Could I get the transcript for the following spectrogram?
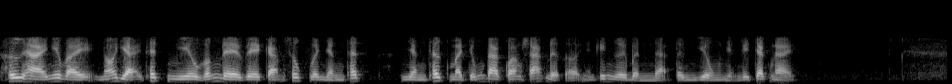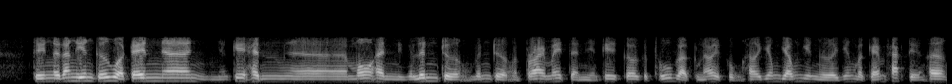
hư hại như vậy nó giải thích nhiều vấn đề về cảm xúc và nhận thức nhận thức mà chúng ta quan sát được ở những cái người bệnh đã từng dùng những cái chất này thì người ta nghiên cứu ở trên uh, những cái hình uh, mô hình linh trưởng linh trưởng là primate những cái cơ thú vật nó cũng hơi giống giống như người nhưng mà kém phát triển hơn.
